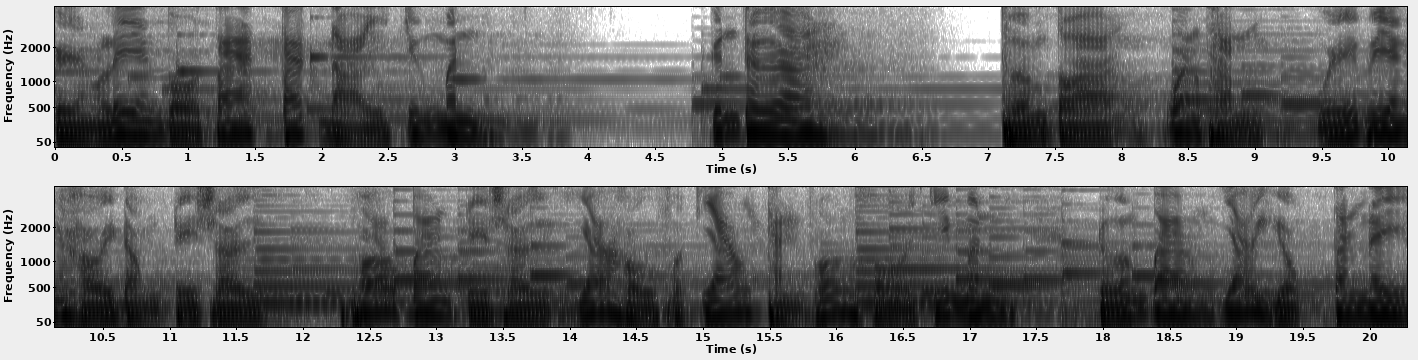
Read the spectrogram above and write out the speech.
Kiền Liên Bồ Tát Tác Đại Chứng Minh. Kính thưa Thượng tọa Quan Thạnh, Ủy viên Hội đồng trị sự, Phó ban trị sự Giáo hội Phật giáo thành phố Hồ Chí Minh trưởng ban giáo dục tăng ni.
